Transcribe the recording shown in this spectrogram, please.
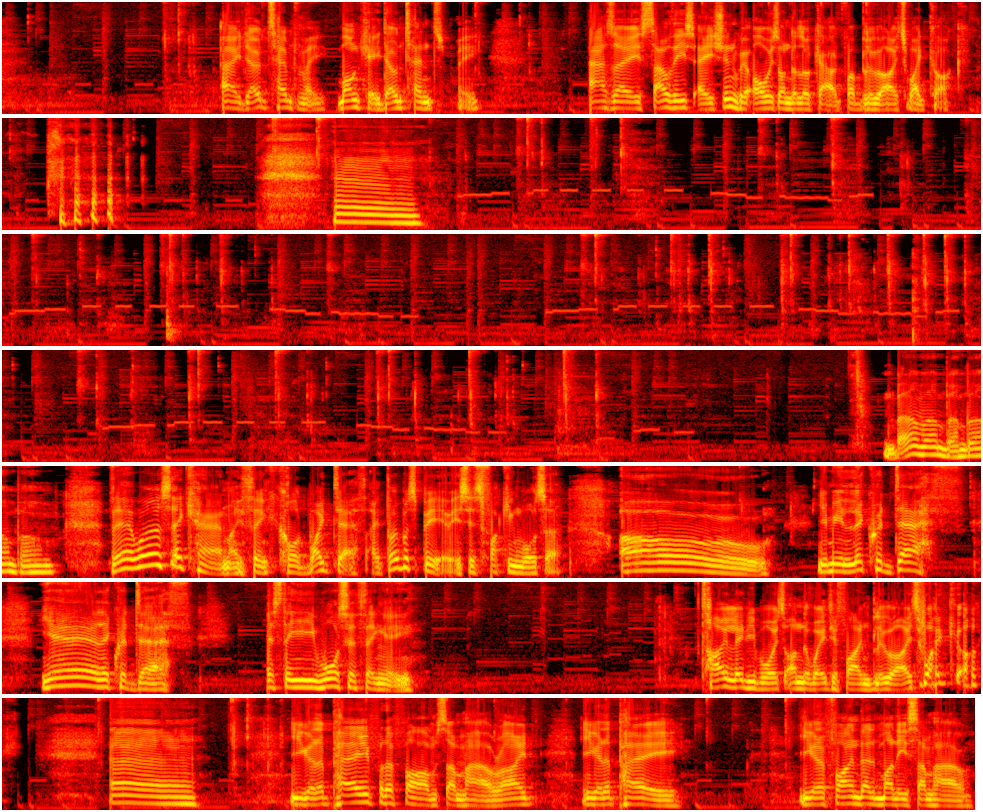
hey, don't tempt me. Monkey, don't tempt me. As a Southeast Asian, we're always on the lookout for blue eyes, white cock. uh, Bum bum bum bum bum. There was a can, I think, called White Death. I thought it was beer. It's just fucking water. Oh, you mean Liquid Death? Yeah, Liquid Death. It's the water thingy. Thai ladyboys on the way to find blue eyes white cock. Uh, you gotta pay for the farm somehow, right? You gotta pay. You gotta find that money somehow.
